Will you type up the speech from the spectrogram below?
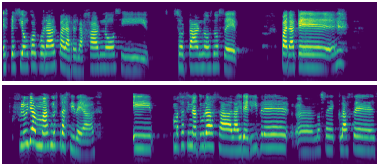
expresión corporal para relajarnos y soltarnos, no sé, para que fluyan más nuestras ideas. Y más asignaturas al aire libre, eh, no sé, clases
